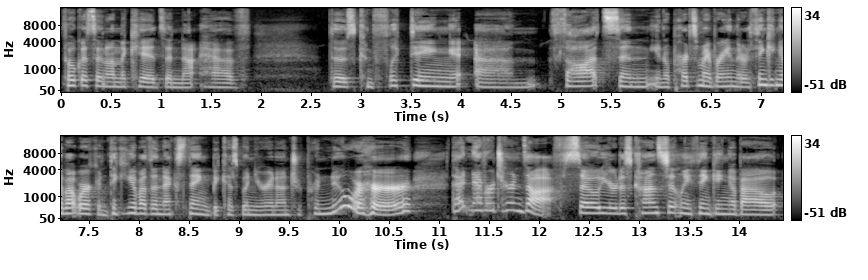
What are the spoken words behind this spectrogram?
focus in on the kids and not have those conflicting um, thoughts and you know parts of my brain that are thinking about work and thinking about the next thing because when you're an entrepreneur that never turns off. So you're just constantly thinking about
